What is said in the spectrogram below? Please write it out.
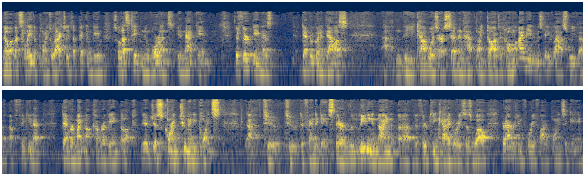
you know what? Let's lay the points. Well, actually, it's a pick 'em game, so let's take New Orleans in that game. Their third game is Denver going to Dallas. Um, the Cowboys are seven and a half point dogs at home. I made the mistake last week of, of thinking that Denver might not cover a game. Look, they're just scoring too many points. Uh, to to defend against. They're leading in nine of the 13 categories as well. They're averaging 45 points a game.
